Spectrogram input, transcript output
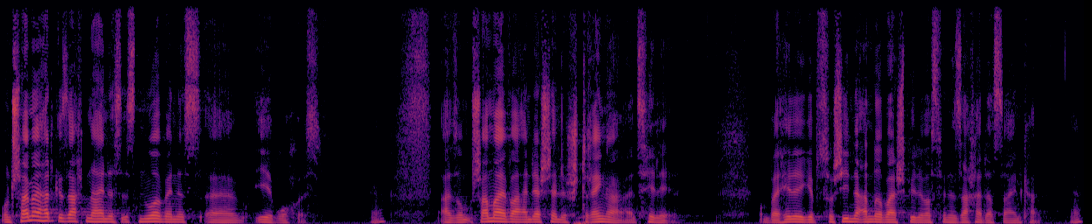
Und Shammai hat gesagt, nein, es ist nur, wenn es äh, Ehebruch ist. Ja? Also Shammai war an der Stelle strenger als Hillel. Und bei Hillel gibt es verschiedene andere Beispiele, was für eine Sache das sein kann. Ja?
